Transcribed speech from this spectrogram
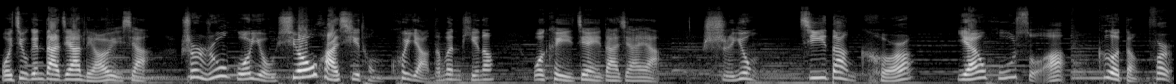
我就跟大家聊一下，说如果有消化系统溃疡的问题呢，我可以建议大家呀，使用鸡蛋壳、盐胡索各等份儿，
